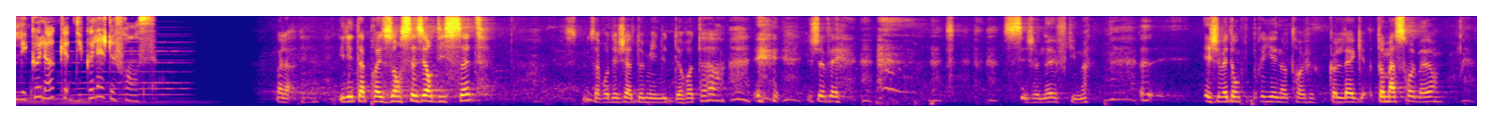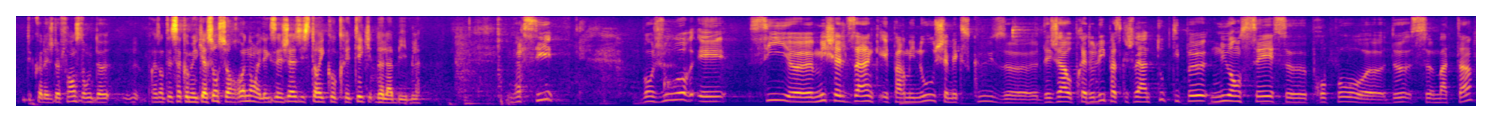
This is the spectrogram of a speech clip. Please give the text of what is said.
Les colloques du Collège de France. Voilà. Il est à présent 16h17. Nous avons déjà deux minutes de retard. Et je vais. C'est Genève qui me. Et je vais donc prier notre collègue Thomas Römer du Collège de France donc de présenter sa communication sur Renan et l'exégèse historico-critique de la Bible. Merci. Bonjour et si euh, Michel Zinc est parmi nous, je m'excuse euh, déjà auprès de lui parce que je vais un tout petit peu nuancer ce propos euh, de ce matin.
